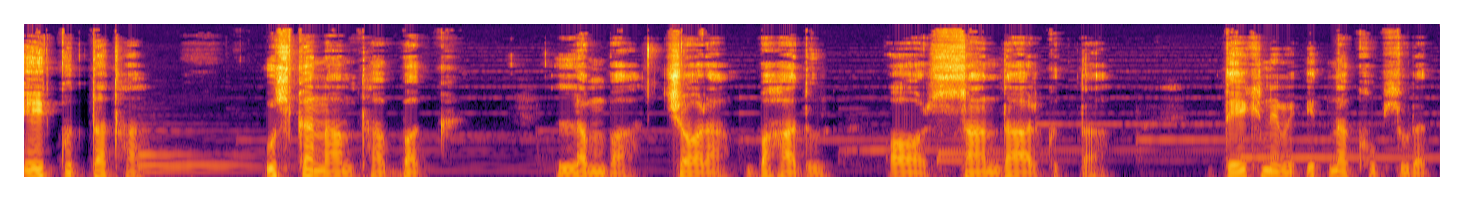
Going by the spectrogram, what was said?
एक कुत्ता था। उसका नाम था बक। लंबा, चौड़ा, बहादुर और शानदार कुत्ता। देखने में इतना खूबसूरत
